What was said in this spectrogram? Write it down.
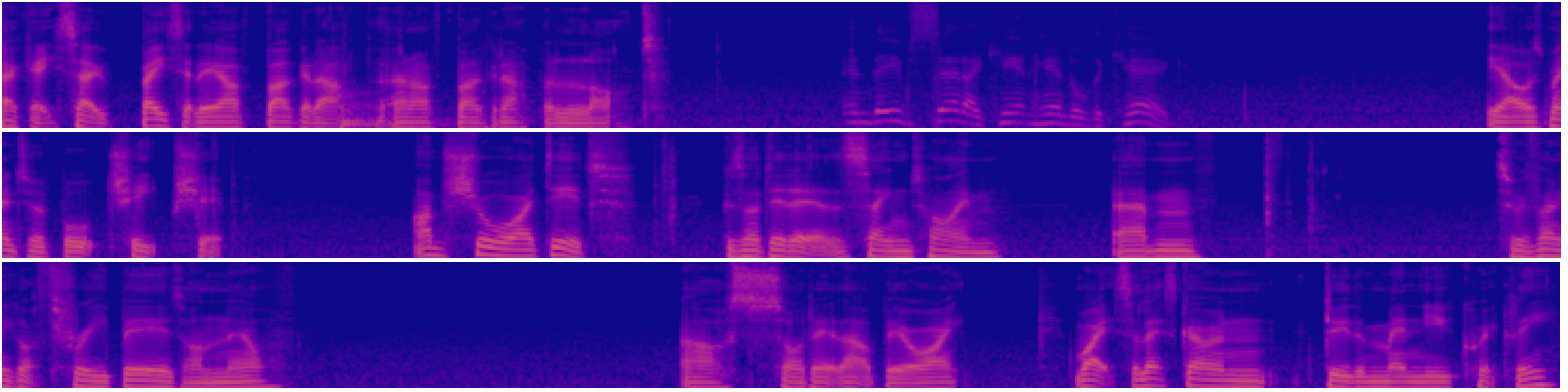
Okay, so basically I've buggered up, and I've buggered up a lot. And they've said I can't handle the keg. Yeah, I was meant to have bought cheap ship. I'm sure I did, because I did it at the same time. Um, so we've only got three beers on now. Oh, sod it, that'll be alright. Right, so let's go and do the menu quickly.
